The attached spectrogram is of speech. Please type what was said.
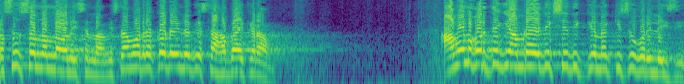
রসুল সাল্লাহ আলি সাল্লাম। ইসলামর রেকর্ড হইল কি সাহাবাই কেরাম। আমল করতে গিয়ে আমরা এদিক সেদিক কেন কিছু করে লইছি?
